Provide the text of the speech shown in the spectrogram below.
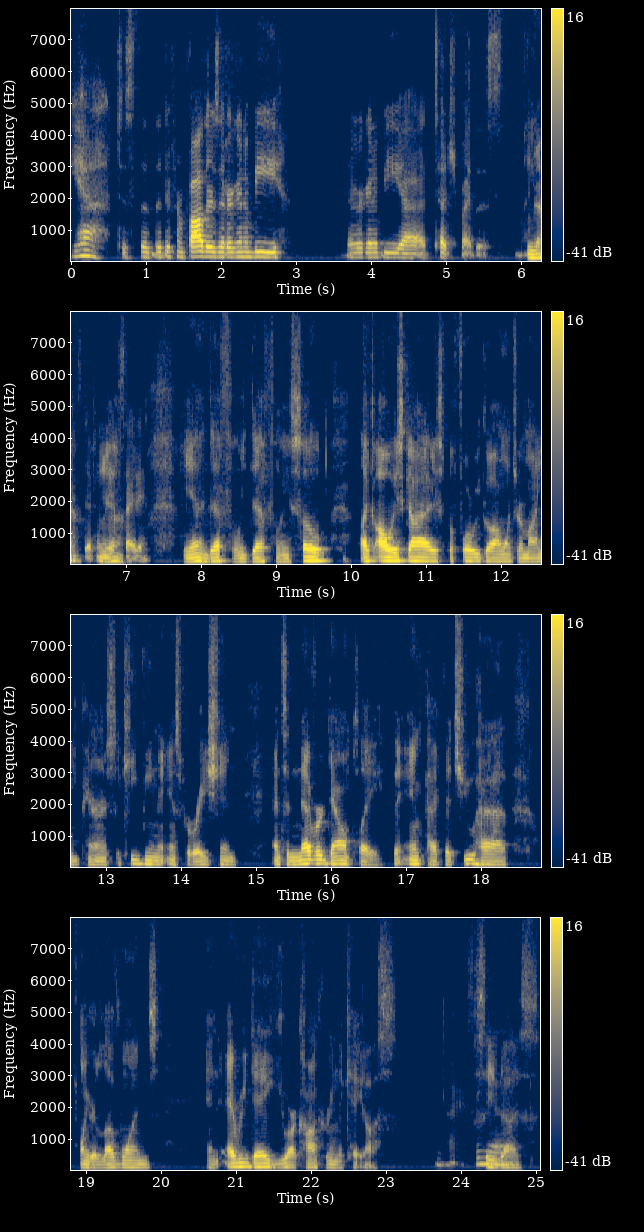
yeah, just the the different fathers that are gonna be that are gonna be uh, touched by this. Like, yeah, it's definitely yeah. exciting. Yeah, definitely, definitely. So, like always, guys, before we go, I want to remind you, parents, to keep being an inspiration and to never downplay the impact that you have on your loved ones. And every day you are conquering the chaos. Nice. See you guys.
